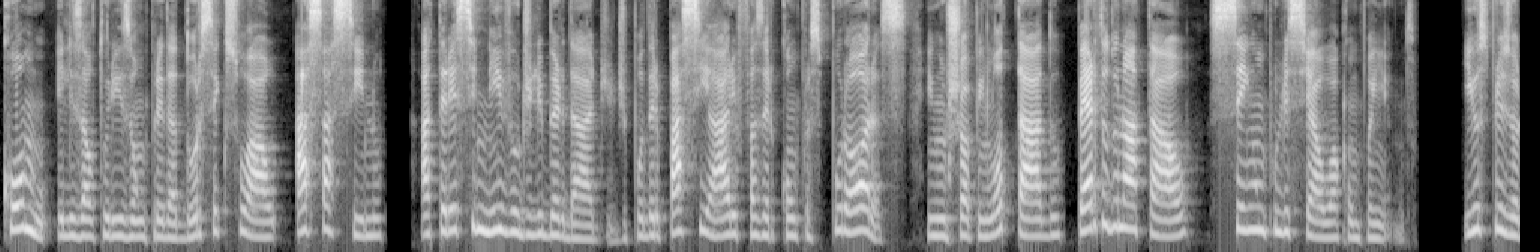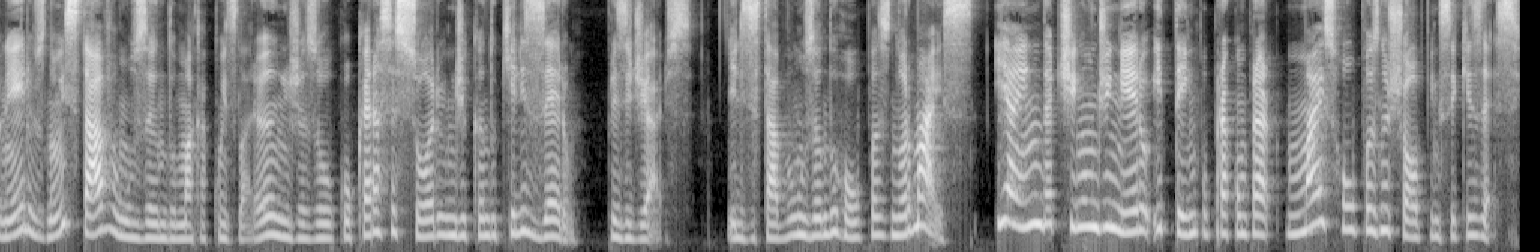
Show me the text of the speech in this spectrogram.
Como eles autorizam um predador sexual, assassino, a ter esse nível de liberdade, de poder passear e fazer compras por horas em um shopping lotado, perto do Natal, sem um policial o acompanhando? E os prisioneiros não estavam usando macacões laranjas ou qualquer acessório indicando que eles eram presidiários. Eles estavam usando roupas normais e ainda tinham dinheiro e tempo para comprar mais roupas no shopping se quisesse.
